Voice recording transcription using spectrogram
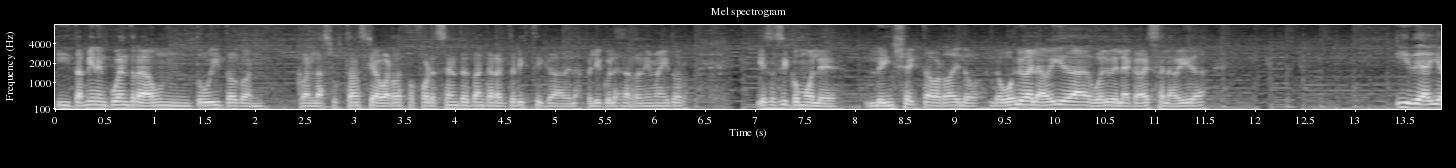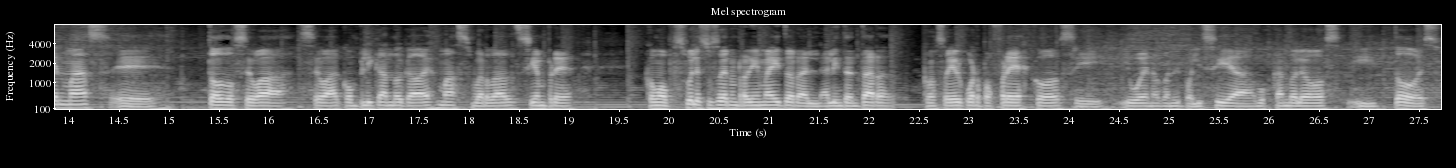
y también encuentra un tubito con, con la sustancia verde fosforescente tan característica de las películas de Reanimator. Y es así como le, inyecta, ¿verdad? Y lo, lo vuelve a la vida, vuelve la cabeza a la vida. Y de ahí en más, eh, todo se va, se va complicando cada vez más, ¿verdad? Siempre, como suele suceder en Reanimator, al, intentar conseguir cuerpos frescos y, y bueno, con el policía buscándolos y todo eso.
